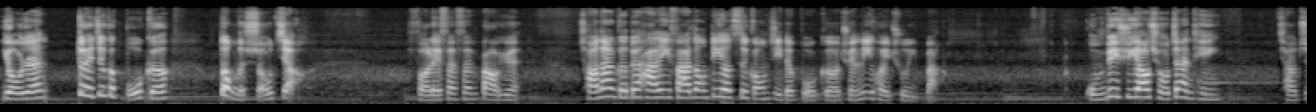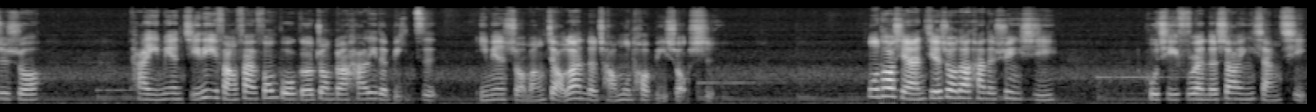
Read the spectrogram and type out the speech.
有人对这个伯格动了手脚，弗雷纷纷抱怨。朝那个对哈利发动第二次攻击的伯格全力挥出一棒。我们必须要求暂停，乔治说。他一面极力防范风伯格撞断哈利的鼻子，一面手忙脚乱地朝木头比手势。木头显然接受到他的讯息，胡奇夫人的哨音响起，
